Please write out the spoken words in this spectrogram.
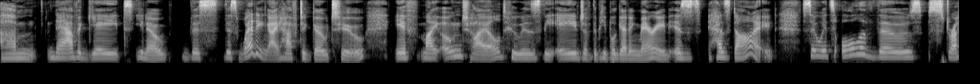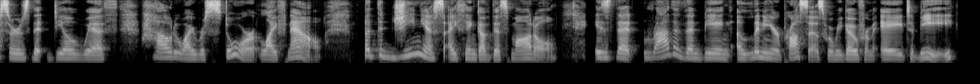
um, navigate, you know, this this wedding I have to go to if my own child, who is the age of the people getting married, is has died. So it's all of those stressors that deal with how do I restore life now. But the genius, I think, of this model is that rather than being a linear process where we go from A to B,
